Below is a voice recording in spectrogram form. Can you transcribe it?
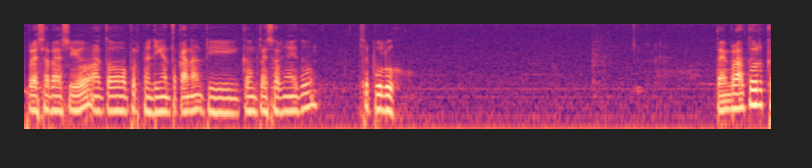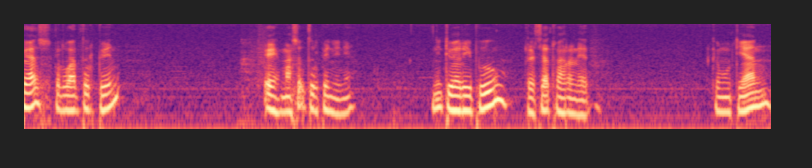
pressure ratio atau perbandingan tekanan di kompresornya itu 10 temperatur gas keluar turbin. Eh masuk turbin ini ini 2000 derajat Fahrenheit. Kemudian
